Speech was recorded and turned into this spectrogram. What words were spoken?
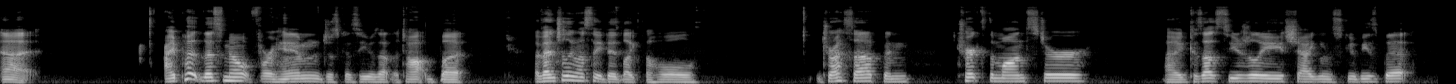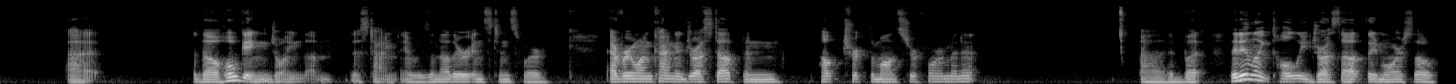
Uh, I put this note for him just because he was at the top, but eventually, once they did like the whole dress up and trick the monster, because that's usually Shaggy and Scooby's bit, uh, the whole gang joined them this time. It was another instance where everyone kind of dressed up and helped trick the monster for a minute. Uh, but they didn't like totally dress up. They more so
